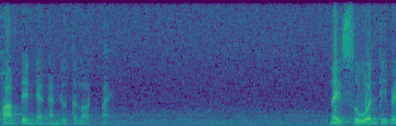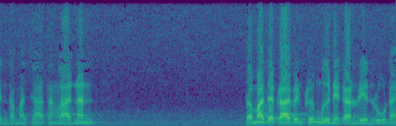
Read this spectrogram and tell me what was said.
ความเป็นอย่างนั้นอยู่ตลอดไป ในส่วนที่เป็นธรรมชาติทั้งหลายนั้นสามารถจะกลายเป็นเครื่องมือในการเรียนรู้ได้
